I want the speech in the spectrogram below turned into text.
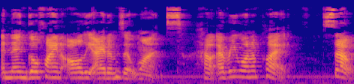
and then go find all the items at once, however you wanna play. So,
